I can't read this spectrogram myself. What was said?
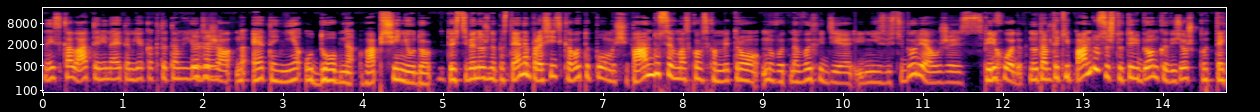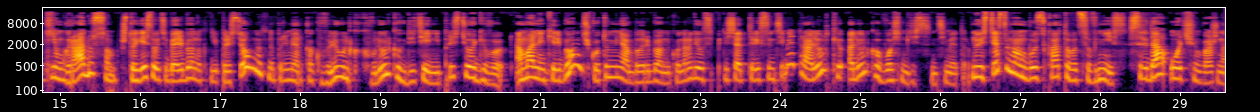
На эскалаторе на этом я как-то там ее uh-huh. держала. Но это неудобно, вообще неудобно. То есть тебе нужно постоянно просить кого-то помощи. Пандусы в московском метро, ну вот на выходе не из вестибюля, а уже из переходов. Но там такие пандусы, что ты ребенка ребенка везешь под таким градусом, что если у тебя ребенок не пристегнут, например, как в люльках, в люльках детей не пристегивают, а маленький ребеночек, вот у меня был ребенок, он родился 53 сантиметра, а, люльки, а люлька 80 сантиметров. Ну, естественно, он будет скатываться вниз. Среда очень важна,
